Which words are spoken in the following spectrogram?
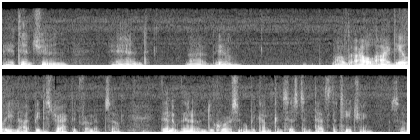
pay attention and uh, you know I'll, I'll ideally not be distracted from it. So then, it, then in due course, it will become consistent. That's the teaching. So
